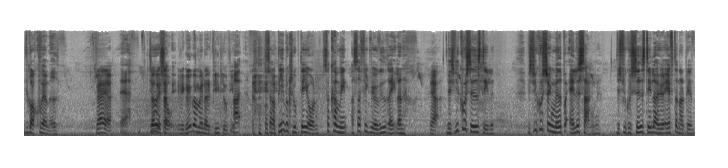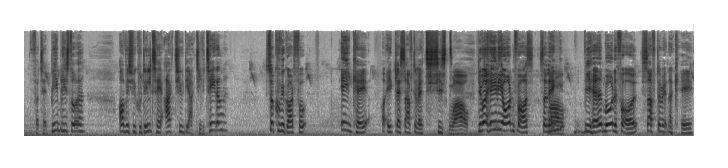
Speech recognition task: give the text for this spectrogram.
vi godt kunne være med. Ja, ja. Ja, det Så var jo så, sjovt. Vi jo ikke være med, når det er pigeklub, jo. Nej, så bibelklub, det er i orden. Så kom vi ind, og så fik vi jo at vide reglerne. Ja. Hvis vi kunne sidde stille, hvis vi kunne synge med på alle sangene, hvis vi kunne sidde stille og høre efter, når der bliver fortalt bibelhistorier, og hvis vi kunne deltage aktivt i aktiviteterne, så kunne vi godt få en kage og et glas saftevand til sidst. Wow. Det var helt i orden for os, så længe Wow. vi havde målet for øje. Saftevand og kage.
